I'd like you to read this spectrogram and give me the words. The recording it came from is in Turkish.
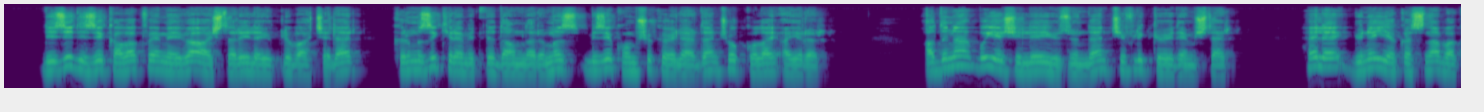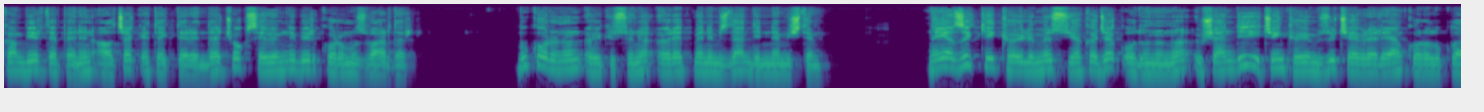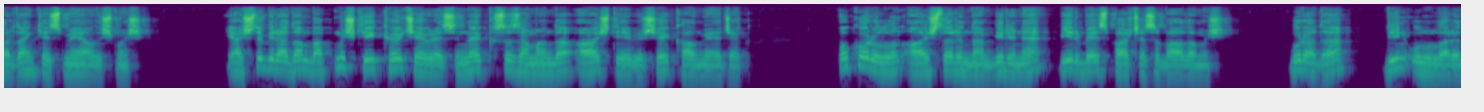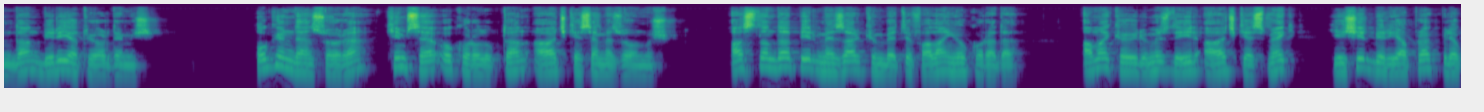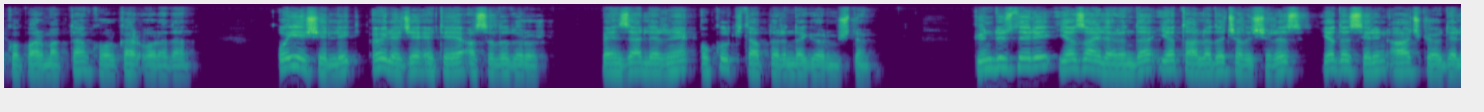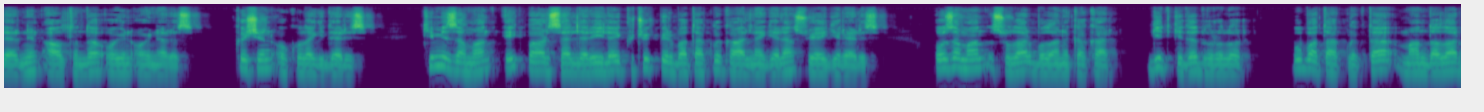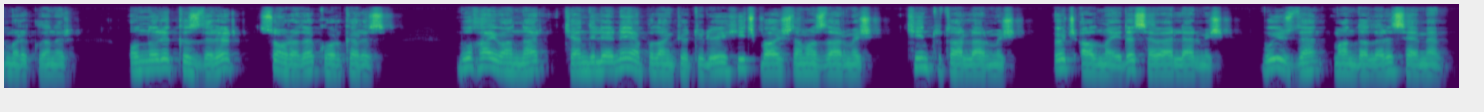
Dizi dizi kavak ve meyve ağaçlarıyla yüklü bahçeler, kırmızı kiremitli damlarımız bizi komşu köylerden çok kolay ayırır. Adına bu yeşilliği yüzünden çiftlik köyü demişler. Hele güney yakasına bakan bir tepenin alçak eteklerinde çok sevimli bir korumuz vardır. Bu korunun öyküsünü öğretmenimizden dinlemiştim. Ne yazık ki köylümüz yakacak odununu üşendiği için köyümüzü çevreleyen koruluklardan kesmeye alışmış. Yaşlı bir adam bakmış ki köy çevresinde kısa zamanda ağaç diye bir şey kalmayacak. O koruluğun ağaçlarından birine bir bez parçası bağlamış. Burada din ulularından biri yatıyor demiş. O günden sonra kimse o koruluktan ağaç kesemez olmuş. Aslında bir mezar kümbeti falan yok orada. Ama köylümüz değil ağaç kesmek, yeşil bir yaprak bile koparmaktan korkar oradan. O yeşillik öylece eteğe asılı durur. Benzerlerini okul kitaplarında görmüştüm. Gündüzleri yaz aylarında ya tarlada çalışırız ya da serin ağaç gövdelerinin altında oyun oynarız. Kışın okula gideriz. Kimi zaman ilkbahar selleriyle küçük bir bataklık haline gelen suya gireriz. O zaman sular bulanık akar, gitgide durulur. Bu bataklıkta mandalar mırıklanır. Onları kızdırır, sonra da korkarız. Bu hayvanlar kendilerine yapılan kötülüğü hiç bağışlamazlarmış, kin tutarlarmış, öç almayı da severlermiş. Bu yüzden mandaları sevmem.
